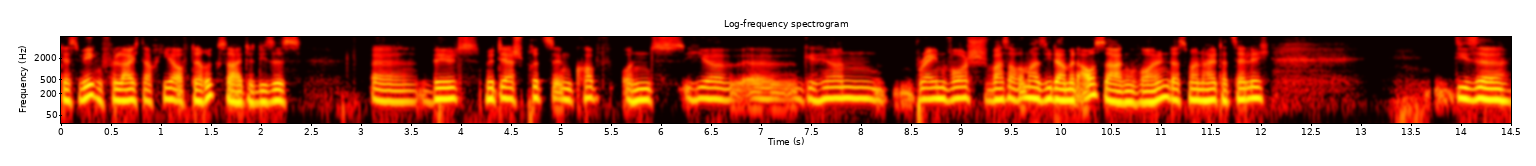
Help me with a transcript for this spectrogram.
deswegen vielleicht auch hier auf der Rückseite dieses äh, Bild mit der Spritze im Kopf und hier äh, Gehirn, Brainwash, was auch immer sie damit aussagen wollen, dass man halt tatsächlich diese,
